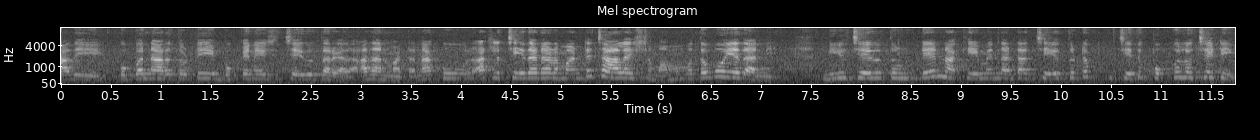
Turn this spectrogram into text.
అది కొబ్బరి నారతోటి బొక్కనేసి చేదుతారు కదా అదనమాట. నాకు అట్లా చేదడడం అంటే చాలా ఇష్టం. అమ్మమ్మతో పోయేదాన్ని. నీళ్ళు చేదుతుంటే నాకేమైందంటే అది చేదుతుంటే చేతికి పొక్కులు వచ్చేటి.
